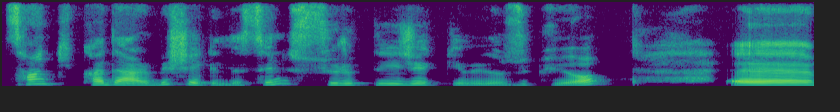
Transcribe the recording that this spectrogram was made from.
sanki kader bir şekilde seni sürükleyecek gibi gözüküyor. Ee,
